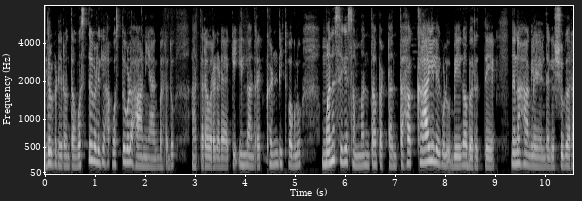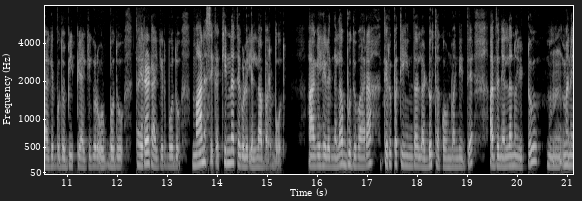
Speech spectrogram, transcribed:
ಎದುರುಗಡೆ ಇರೋಂಥ ವಸ್ತುಗಳಿಗೆ, ವಸ್ತುಗಳು ಹಾನಿ ಆಗಬಾರ್ದು. ಆ ಥರ ಹೊರಗಡೆ ಹಾಕಿ. ಇಲ್ಲಾಂದರೆ ಖಂಡಿತವಾಗ್ಲೂ ಮನಸ್ಸಿಗೆ ಸಂಬಂಧಪಟ್ಟಂತಹ ಕಾಯಿಲೆಗಳು ಬೇಗ ಬರುತ್ತೆ. ನನ್ನ ಆಗಲೇ ಹೇಳ್ದಾಗೆ ಶುಗರ್ ಆಗಿರ್ಬೋದು, ಬಿ ಪಿ ಆಗಿರ್ಬೋದು, ಥೈರಾಯ್ಡ್ ಆಗಿರ್ಬೋದು, ಮಾನಸಿಕ ಖಿನ್ನತೆಗಳು ಎಲ್ಲ ಬರ್ಬೋದು. ಹಾಗೆ ಹೇಳಿದ್ನೆಲ್ಲ, ಬುಧವಾರ ತಿರುಪತಿಯಿಂದ ಲಡ್ಡು ತಗೊಂಡು ಬಂದಿದ್ದೆ. ಅದನ್ನೆಲ್ಲನೂ ಇಟ್ಟು ಮನೆ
